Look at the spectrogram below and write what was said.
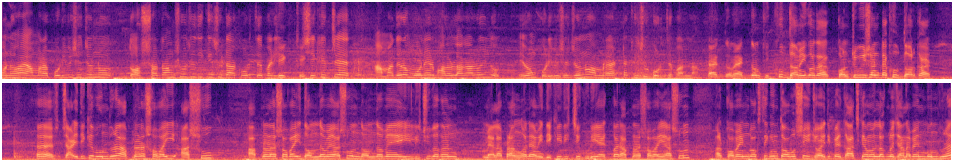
মনে হয় আমরা পরিবেশের জন্য দশ শতাংশ যদি কিছুটা করতে পারি। সেক্ষেত্রে আমাদেরও মনের ভালো লাগা রইল এবং পরিবেশের জন্য আমরা একটা কিছু করতে পারলাম। একদম একদম ঠিক। খুব দামি কথা কন্ট্রিবিউশনটা খুব দরকার। হ্যাঁ চারিদিকে বন্ধুরা আপনারা সবাই আসুক আপনারা সবাই দমদমে আসুন, দমদমে এই লিচু বাগান মেলা প্রাঙ্গণে আমি দেখিয়ে দিচ্ছি, ঘুরিয়ে একবার আপনারা সবাই আসুন। আর কমেন্ট বক্সে কিন্তু অবশ্যই জয়দীপের গাছ কেমন লাগল জানাবেন বন্ধুরা।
